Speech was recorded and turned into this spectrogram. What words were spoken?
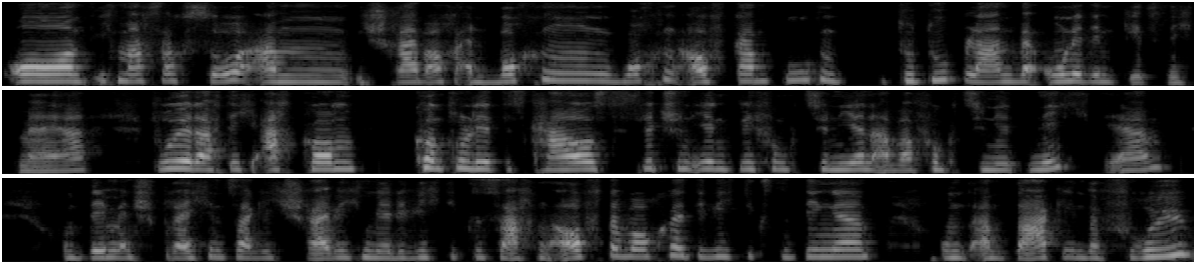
Und ich mache es auch so, ähm, ich schreibe auch ein Wochen, Wochenaufgabenbuch, ein To-Do-Plan, weil ohne dem geht es nicht mehr. Ja. Früher dachte ich, ach komm, kontrolliertes Chaos, das wird schon irgendwie funktionieren, aber funktioniert nicht. Ja. Und dementsprechend sage ich, schreibe ich mir die wichtigsten Sachen auf der Woche, die wichtigsten Dinge. Und am Tag in der Früh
